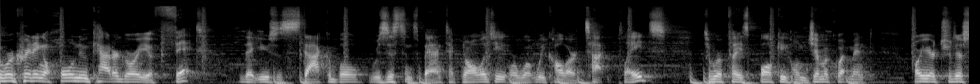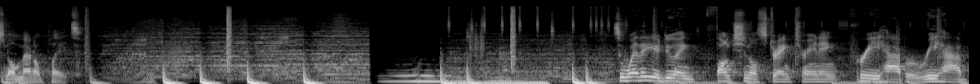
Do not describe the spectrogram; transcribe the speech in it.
So we're creating a whole new category of fit that uses stackable resistance band technology, or what we call our TUT plates, to replace bulky home gym equipment or your traditional metal plates. So whether you're doing functional strength training, prehab or rehab,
